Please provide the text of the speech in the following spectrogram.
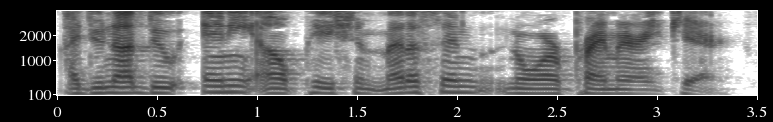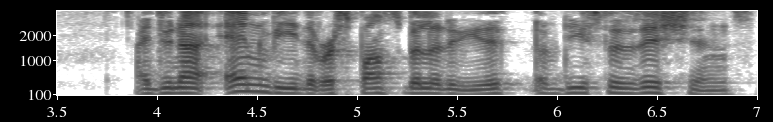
I do not do any outpatient medicine nor primary care. I do not envy the responsibility of these physicians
